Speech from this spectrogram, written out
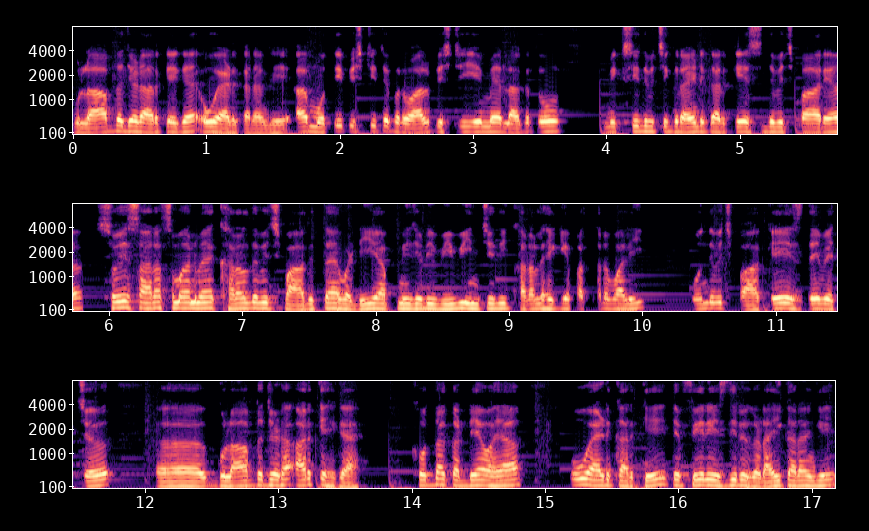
ਗੁਲਾਬ ਦਾ ਜਿਹੜਾ ਅਰਕ ਹੈਗਾ ਉਹ ਐਡ ਕਰਾਂਗੇ। ਆ ਮੋਤੀ ਪਿਸ਼ਟੀ ਤੇ ਪਰਵਾਲ ਪਿਸ਼ਟੀ ਇਹ ਮੈਂ ਅਲੱਗ ਤੋਂ ਮਿਕਸੀ ਦੇ ਵਿੱਚ ਗ੍ਰਾਈਂਡ ਕਰਕੇ ਇਸ ਦੇ ਵਿੱਚ ਪਾ ਰਿਹਾ। ਸੋ ਇਹ ਸਾਰਾ ਸਮਾਨ ਮੈਂ ਖਰਲ ਦੇ ਵਿੱਚ ਪਾ ਦਿੱਤਾ ਹੈ। ਵੱਡੀ ਆਪਣੀ ਜਿਹੜੀ 20 ਇੰਚ ਦੀ ਖਰਲ ਹੈਗੀ ਹੈ ਪੱਥਰ ਵਾਲੀ, ਉਹਦੇ ਵਿੱਚ ਪਾ ਕੇ ਇਸ ਦੇ ਵਿੱਚ ਗੁਲਾਬ ਦਾ ਜਿਹੜਾ ਅਰਕ ਹੈਗਾ, ਖੁਦ ਦਾ ਕੱਢਿਆ ਹੋਇਆ, ਉਹ ਐਡ ਕਰਕੇ ਤੇ ਫਿਰ ਇਸ ਦੀ ਰਗੜਾਈ ਕਰਾਂਗੇ।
